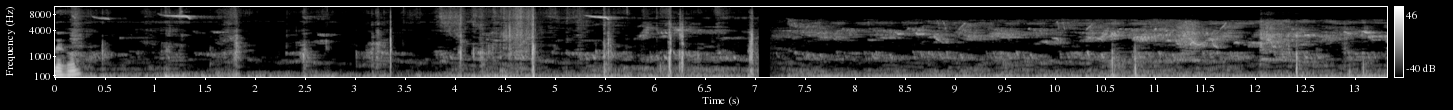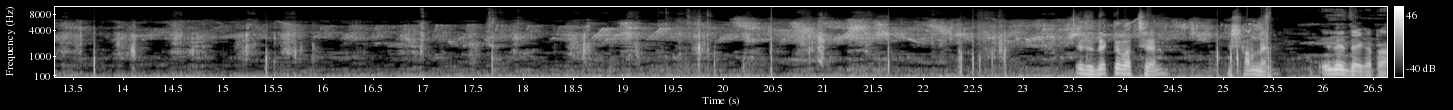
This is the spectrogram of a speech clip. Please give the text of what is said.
দেখুন। এই যে দেখতে পাচ্ছেন, সামনে, এই যে জায়গাটা,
